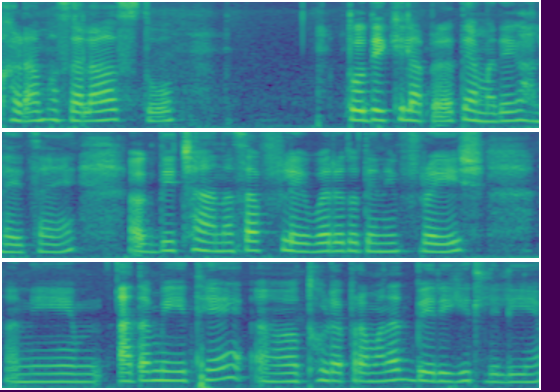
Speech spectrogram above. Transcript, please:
खडा मसाला असतो तो देखील आपल्याला त्यामध्ये घालायचा आहे. अगदी छान असा फ्लेवर येतो त्याने फ्रेश आणि आता मी इथे थोड्या प्रमाणात बेरी घेतलेली आहे.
